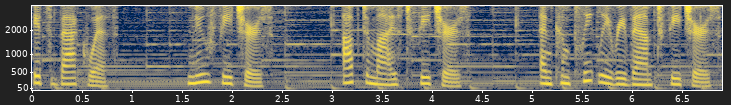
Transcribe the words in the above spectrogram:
It's back with new features, optimized features, and completely revamped features.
